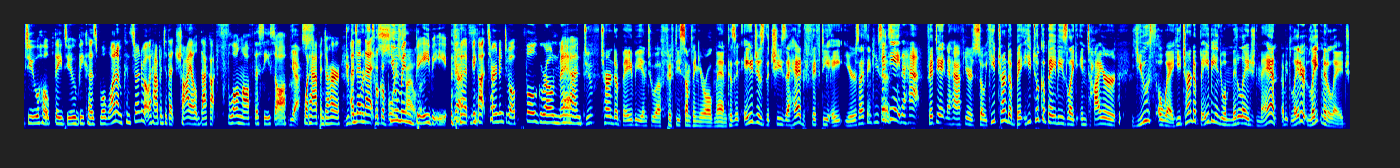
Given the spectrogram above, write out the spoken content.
do hope they do because, well, one, I'm concerned about what happened to that child that got flung off the seesaw. Yes. What happened to her. And then that took a human childhood. baby Yes. that got turned into a full grown man. Doof turned a baby into a 50 something year old man because it ages the cheese ahead 58 years, I think he says. 58 and a half. 58 and a half years. So he turned a ba- he took a baby's like entire youth away. He turned a baby into a middle-aged man. I mean later late middle age.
